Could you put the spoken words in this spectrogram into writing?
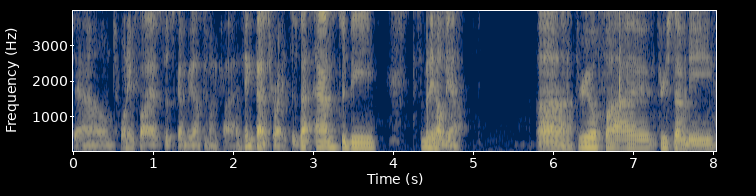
down 25. So it's going to be up 25. I think that's right. Does that add up to be, somebody help me out. Uh, 305, 370,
